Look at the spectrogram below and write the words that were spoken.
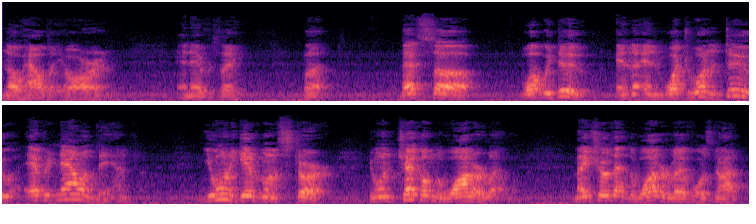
know how they are and and everything. But that's uh, what we do. And, and what you want to do every now and then, you want to give them a stir. You want to check on the water level. Make sure that the water level is not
